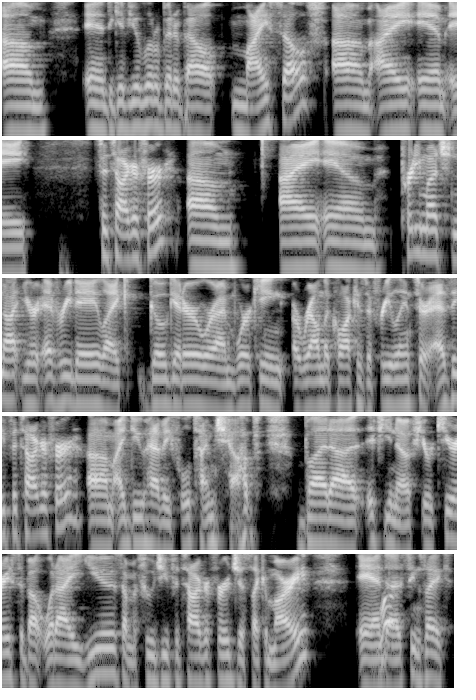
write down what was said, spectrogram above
Um, and to give you a little bit about myself, um, I am a photographer. Um, I am pretty much not your everyday like go getter where I'm working around the clock as a freelancer as a photographer. Um, I do have a full time job, but uh, if you know if you're curious about what I use, I'm a Fuji photographer, just like Amaury, And uh, seems like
